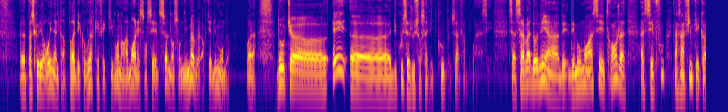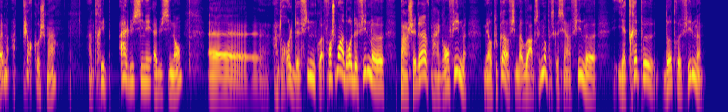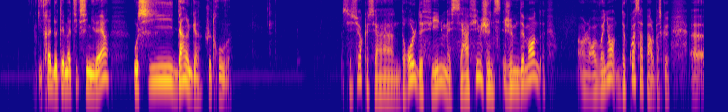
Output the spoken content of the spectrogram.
Parce que l'héroïne, elle tarde pas à découvrir qu'effectivement, normalement, elle est censée être seule dans son immeuble alors qu'il y a du monde. Voilà. Donc, euh, et euh, du coup, ça joue sur sa vie de couple, tout ça. Enfin, voilà, c'est, ça, ça va donner des, moments assez étranges, assez fous, dans un film qui est quand même un pur cauchemar, un trip halluciné, hallucinant. Euh, un drôle de film, quoi. Franchement, un drôle de film, pas un chef-d'œuvre, pas un grand film, mais en tout cas, un film à voir absolument, parce que c'est un film. Il y a très peu d'autres films qui traitent de thématiques similaires, aussi dingues, je trouve. C'est sûr que c'est un drôle de film, et c'est un film, je, me demande, en le revoyant, de quoi ça parle. Parce que euh,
